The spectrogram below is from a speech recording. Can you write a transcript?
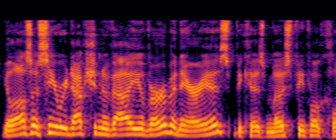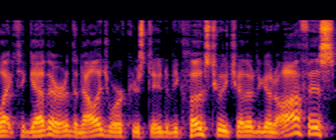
You'll also see a reduction in value of urban areas because most people collect together, the knowledge workers do, to be close to each other, to go to office,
